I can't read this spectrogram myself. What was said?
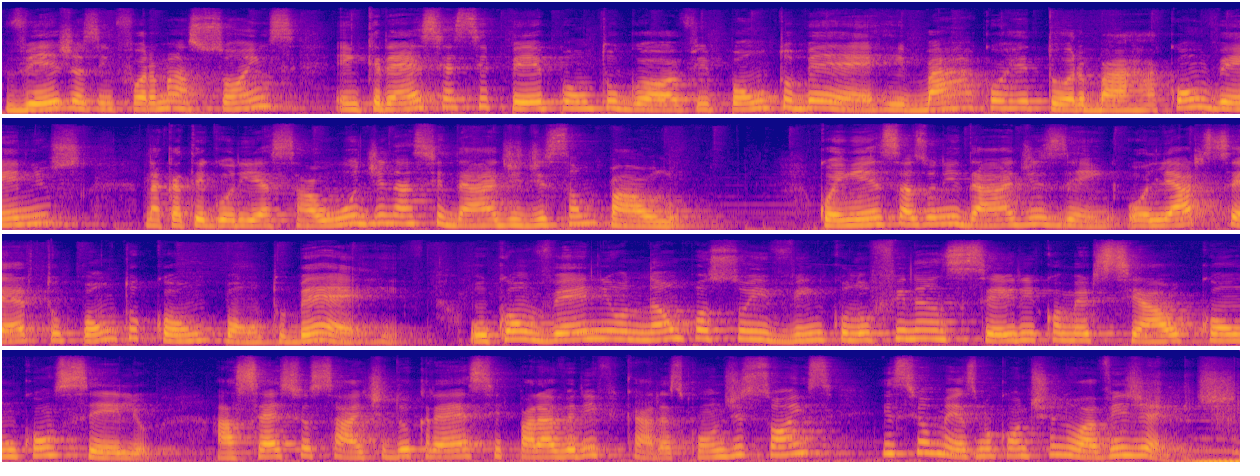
Veja as informações em crescsp.gov.br barra corretor barra convênios na categoria Saúde na cidade de São Paulo. Conheça as unidades em olharcerto.com.br. O convênio não possui vínculo financeiro e comercial com o Conselho. Acesse o site do Cresce para verificar as condições e se o mesmo continua vigente.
